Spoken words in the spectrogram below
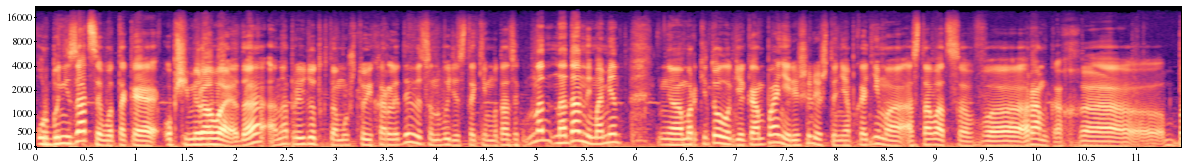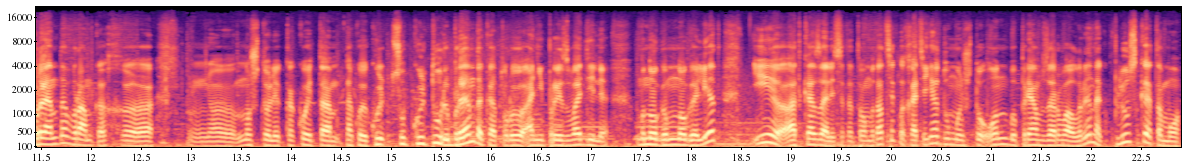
урбанизация, вот такая общемировая, да, она приведет к тому, что и Харли Дэвидсон выйдет с таким мотоциклом. На, на данный момент э, маркетологи компании решили, что необходимо оставаться в рамках бренда, в рамках, ну, что ли, какой-то такой куль- субкультуры бренда, которую они производили много-много лет, и отказались от этого мотоцикла, хотя я думаю, что он бы прям взорвал рынок. Плюс к этому,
